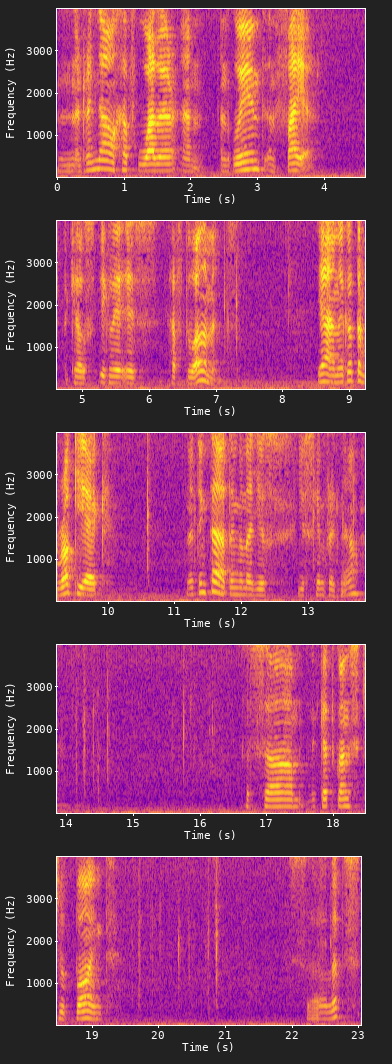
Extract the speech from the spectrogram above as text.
And right now I have water and, and wind and fire because Igly is have two elements. Yeah, and I got a rocky egg. I think that I'm gonna use use him right now. Let's um, get one skill point. So let's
